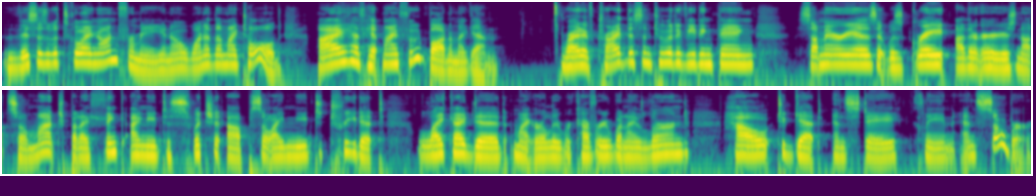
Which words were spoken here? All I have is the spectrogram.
this is what's going on for me." You know, one of them I told, I have hit my food bottom again. Right? I've tried this intuitive eating thing. Some areas it was great, other areas not so much, but I think I need to switch it up. So I need to treat it like I did my early recovery when I learned how to get and stay clean and sober.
